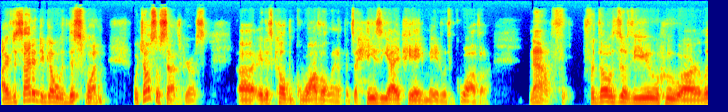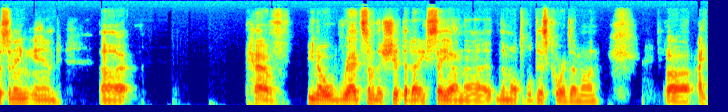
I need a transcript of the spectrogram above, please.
I've decided to go with this one, which also sounds gross. Uh, it is called Guava Lamp. It's a hazy IPA made with guava. Now, f- for those of you who are listening and uh, have you know read some of the shit that I say on uh, the multiple discords I'm on, uh, I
